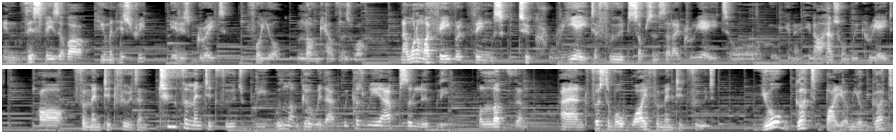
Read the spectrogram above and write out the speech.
in this phase of our human history, it is great for your lung health as well. Now, one of my favorite things to create a food substance that I create, or you know, in our household we create, are fermented foods. And two fermented foods we will not go without because we absolutely love them. And first of all, why fermented foods? Your gut biome, your gut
